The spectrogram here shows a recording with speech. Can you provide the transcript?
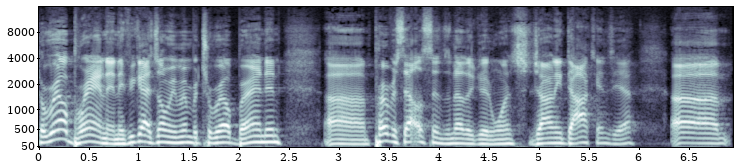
Terrell Brandon, if you guys don't remember Terrell Brandon, uh, Pervis Ellison's another good one. Johnny Dawkins, yeah. Um,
